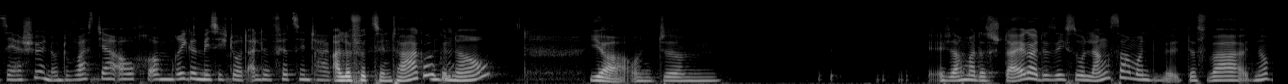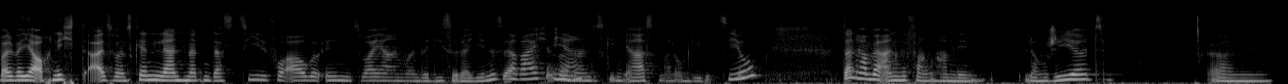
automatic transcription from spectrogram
Sehr schön. Und du warst ja auch ähm, regelmäßig dort, alle 14 Tage. Alle 14 Tage, mhm. genau. Ja, und ähm, ich sag mal, das steigerte sich so langsam und das war, ne, weil wir ja auch nicht, als wir uns kennenlernten, hatten das Ziel vor Auge, in zwei Jahren wollen wir dies oder jenes erreichen, ja. sondern es ging erstmal um die Beziehung. Dann haben wir angefangen, haben den longiert. Ähm,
